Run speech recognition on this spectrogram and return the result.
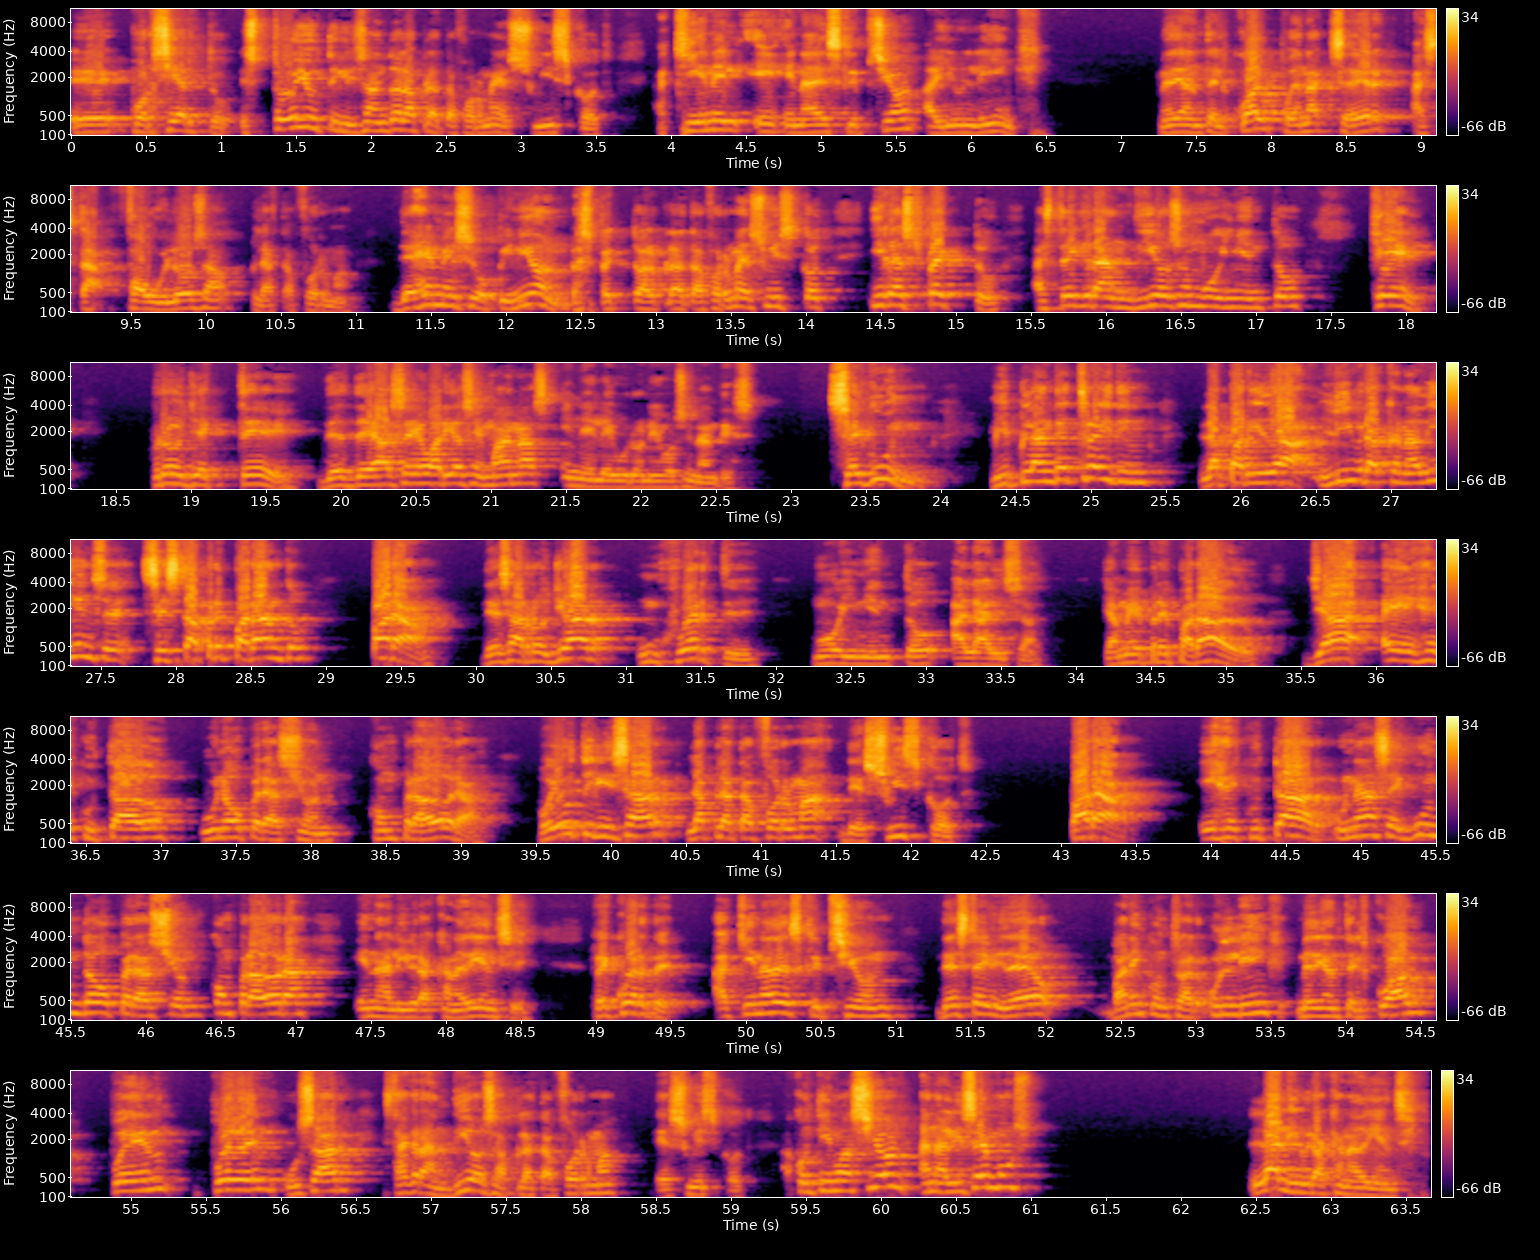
Eh, por cierto, estoy utilizando la plataforma de Swissquote. Aquí en, el, en la descripción hay un link mediante el cual pueden acceder a esta fabulosa plataforma. Déjeme su opinión respecto a la plataforma de Swissquote y respecto a este grandioso movimiento que proyecté desde hace varias semanas en el euro neozelandés. Según mi plan de trading, la paridad libra canadiense se está preparando para desarrollar un fuerte movimiento al alza. Ya me he preparado, ya he ejecutado una operación compradora Voy a utilizar la plataforma de Swissquote para ejecutar una segunda operación compradora en la libra canadiense. Recuerde, aquí en la descripción de este video van a encontrar un link mediante el cual pueden, pueden usar esta grandiosa plataforma de Swissquote. A continuación, analicemos la libra canadiense.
